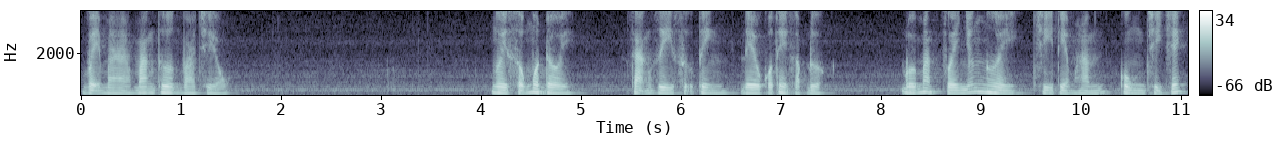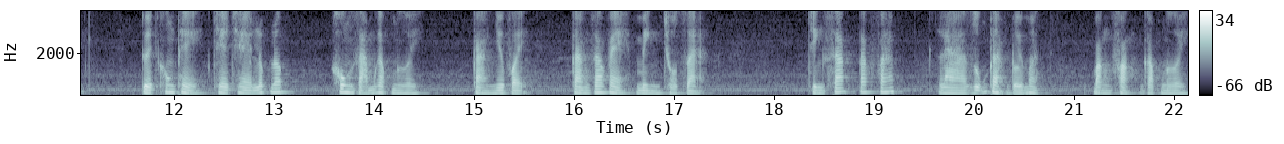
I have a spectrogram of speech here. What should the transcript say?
vậy mà mang thương vào chiều Người sống một đời, Dạng gì sự tình đều có thể gặp được. Đối mặt với những người chỉ điểm hắn cùng chỉ trích, Tuyệt không thể che che lấp lấp, Không dám gặp người. Càng như vậy, càng ra vẻ mình trột dạ. Chính xác tác pháp là dũng cảm đối mặt, Bằng phẳng gặp người.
